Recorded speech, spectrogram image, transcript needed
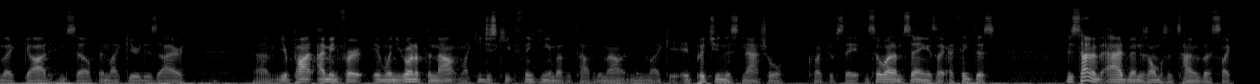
like God Himself and like your desires. Um, you're pon- I mean, for when you're going up the mountain, like you just keep thinking about the top of the mountain, and like it, it puts you in this natural collective state. And so what I'm saying is like I think this this time of Advent is almost a time of us like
